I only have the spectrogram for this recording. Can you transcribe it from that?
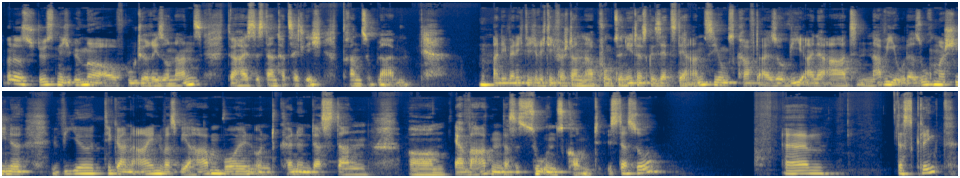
Und das stößt nicht immer auf gute Resonanz. Da heißt es dann tatsächlich dran zu bleiben. Mhm. Andi, wenn ich dich richtig verstanden habe, funktioniert das Gesetz der Anziehungskraft also wie eine Art Navi oder Suchmaschine. Wir tickern ein, was wir haben wollen und können das dann ähm, erwarten, dass es zu uns kommt. Ist das so? Ähm, das klingt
